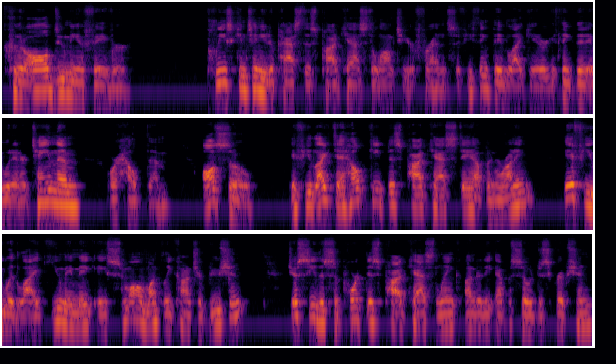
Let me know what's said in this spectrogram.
could all do me a favor, please continue to pass this podcast along to your friends if you think they'd like it or you think that it would entertain them or help them. Also, if you'd like to help keep this podcast stay up and running, if you would like, you may make a small monthly contribution. just see the support this podcast link under the episode description.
